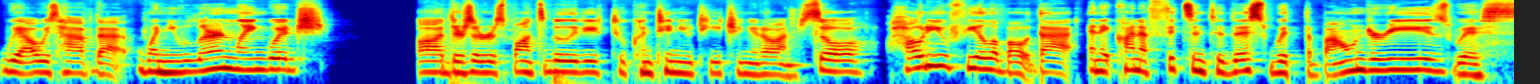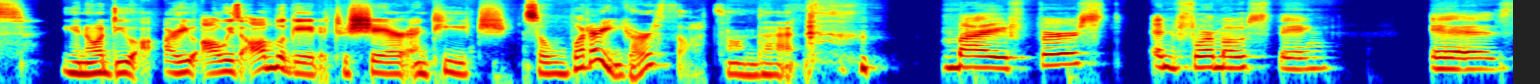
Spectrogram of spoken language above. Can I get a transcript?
we always have that when you learn language uh, there's a responsibility to continue teaching it on. So how do you feel about that? And it kind of fits into this with the boundaries with you know do you are you always obligated to share and teach? So what are your thoughts on that? My first and foremost thing is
